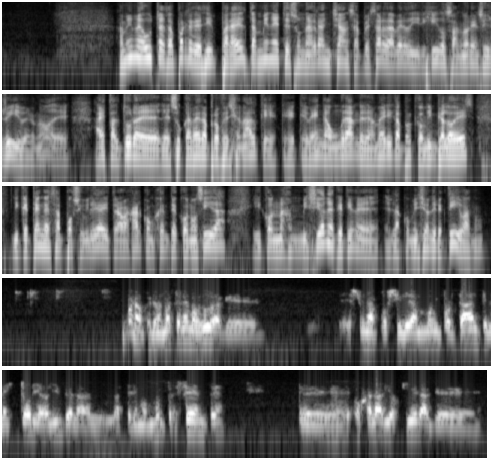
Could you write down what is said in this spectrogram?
A mí me gusta esa parte que decir, para él también esta es una gran chance, a pesar de haber dirigido San Lorenzo y River, ¿no? a esta altura de, su carrera profesional, que, que, venga un grande de América, porque Olimpia lo es, y que tenga esa posibilidad de trabajar con gente conocida y con las ambiciones que tiene la comisión directiva, ¿no? Bueno, pero no tenemos duda que es una posibilidad muy importante, la historia de Olimpia la, la tenemos muy presente ojalá Dios quiera que,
